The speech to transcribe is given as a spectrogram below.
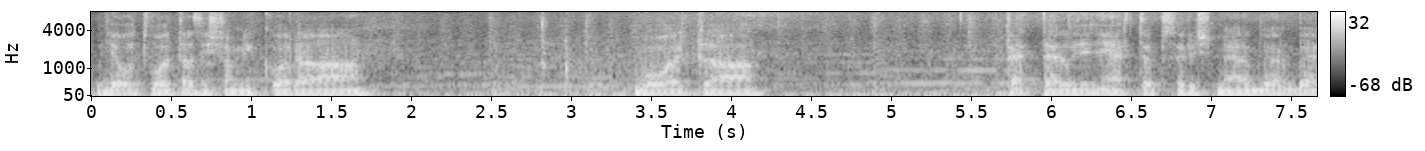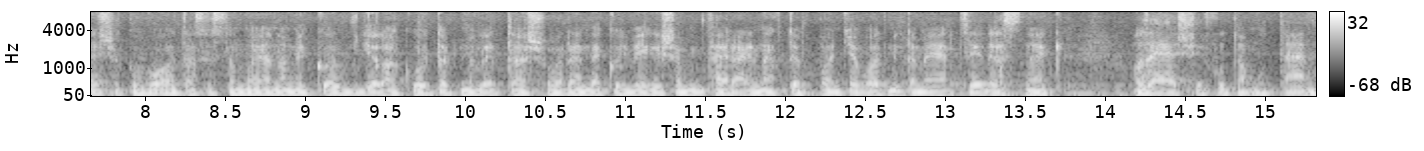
ugye ott volt az is, amikor a volt a Fettel ugye nyert többször is Melbournebe, és akkor volt azt hiszem olyan, amikor úgy alakultak mögötte a sorrendek, hogy végül is a ferrari több pontja volt, mint a Mercedesnek az első futam után.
